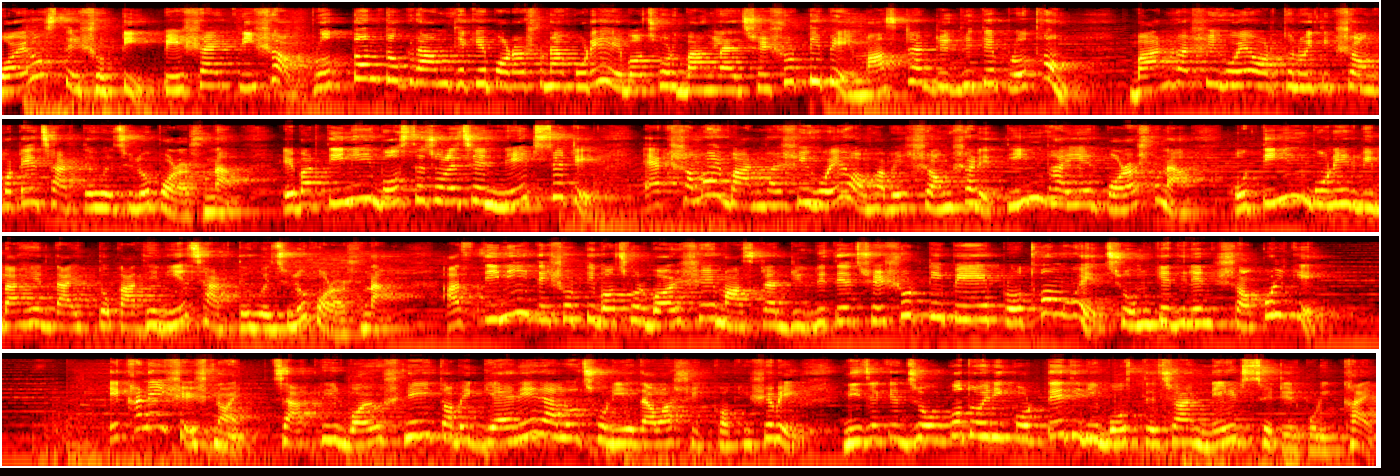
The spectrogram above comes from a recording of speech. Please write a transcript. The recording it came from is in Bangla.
বয়স তেষট্টি। পেশায় কৃষক। প্রত্যন্ত গ্রাম থেকে পড়াশোনা করে এবছর বাংলায় ছেষট্টি পেয়ে মাস্টার ডিগ্রিতে প্রথম বানভাসী হয়ে অর্থনৈতিক সংকটে ছাড়তে হয়েছিল পড়াশোনা। এবার তিনিই বসতে চলেছেন নেট সেটে। একসময় বানভাসী হয়ে অভাবের সংসারে তিন ভাইয়ের পড়াশোনা ও তিন বোনের বিবাহের দায়িত্ব কাঁধে নিয়ে ছাড়তে হয়েছিল পড়াশোনা। আজ তিনিই তেষট্টি বছর বয়সে মাস্টার ডিগ্রিতে ছেষট্টি পেয়ে প্রথম হয়ে চমকে দিলেন সকলকে। এখানেই শেষ নয়। চাকরির বয়স নেই, তবে জ্ঞানের আলো ছড়িয়ে দেওয়া শিক্ষক হিসেবে নিজেকে যোগ্য তৈরি করতে তিনি বসতে চান নেট সেটের পরীক্ষায়।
